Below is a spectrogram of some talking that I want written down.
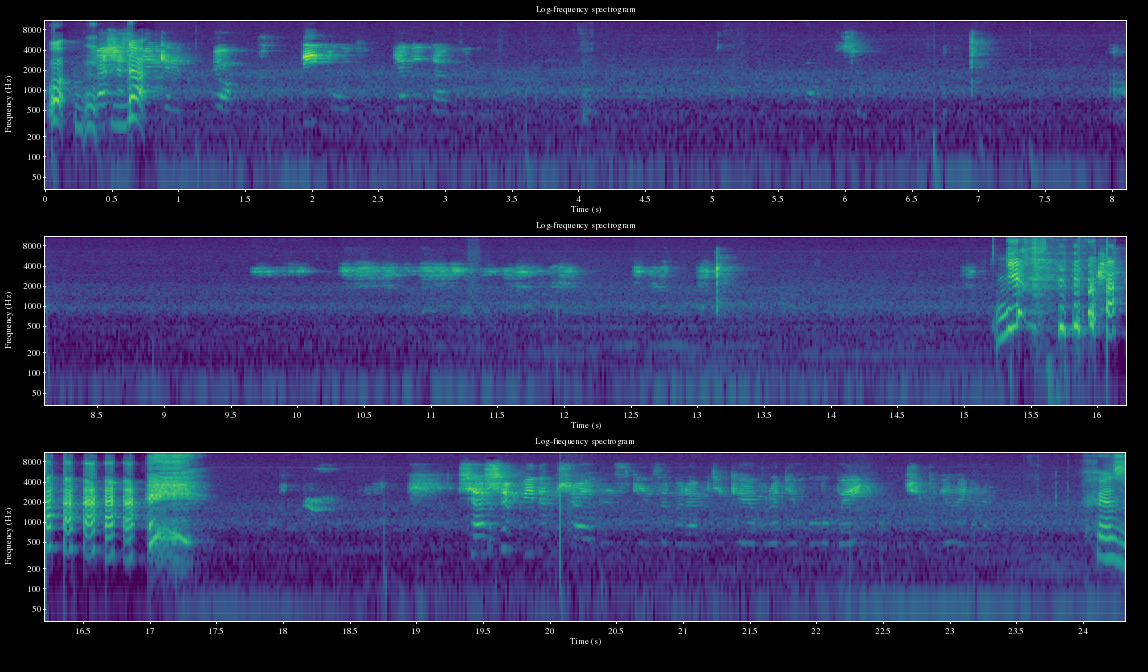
о, Тебе щас да. викину. Все. Ти тут. Я до тебе. йду. Так, все. Ні. Зараз ще підемо ще один скін заберемо, тільки вроді голубий чи білий. я Хз.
